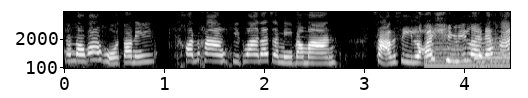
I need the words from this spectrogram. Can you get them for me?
น้องๆก็โหตอนนี้ค่อนข้างคิดว่าน่าจะมีประมาณ 3-400 ชีวิตเลยนะคะ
